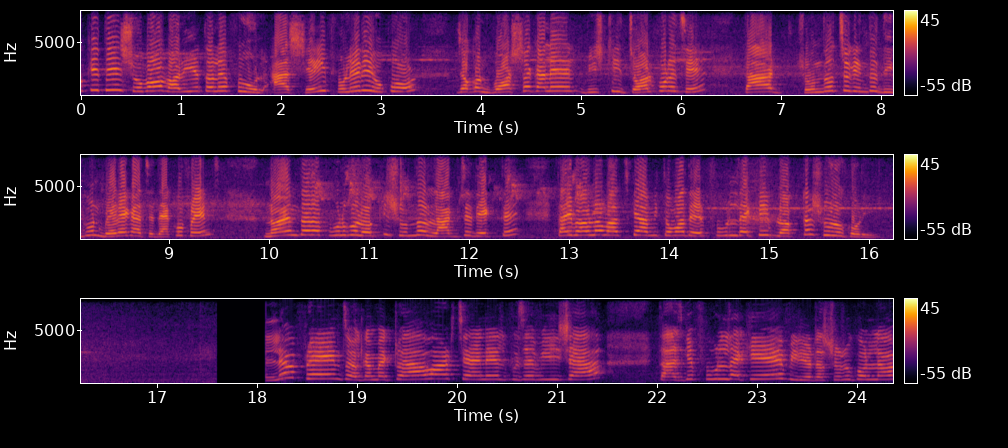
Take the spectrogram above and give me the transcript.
প্রকৃতির শোভা বাড়িয়ে তোলে ফুল। আর সেই ফুলেরই উপর যখন বর্ষাকালের বৃষ্টির জল পড়েছে, তার সৌন্দর্য কিন্তু দ্বিগুণ বেড়ে গেছে। দেখো ফ্রেন্ডস নয়নতারা ফুলগুলো কি সুন্দর লাগছে দেখতে। তাই ভাবলাম আজকে আমি তোমাদের ফুল দেখেই ব্লগটা শুরু করি। Hello friends welcome back to our channel Puja Bisha তো আজকে ফুল দেখে ভিডিওটা শুরু করলাম,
